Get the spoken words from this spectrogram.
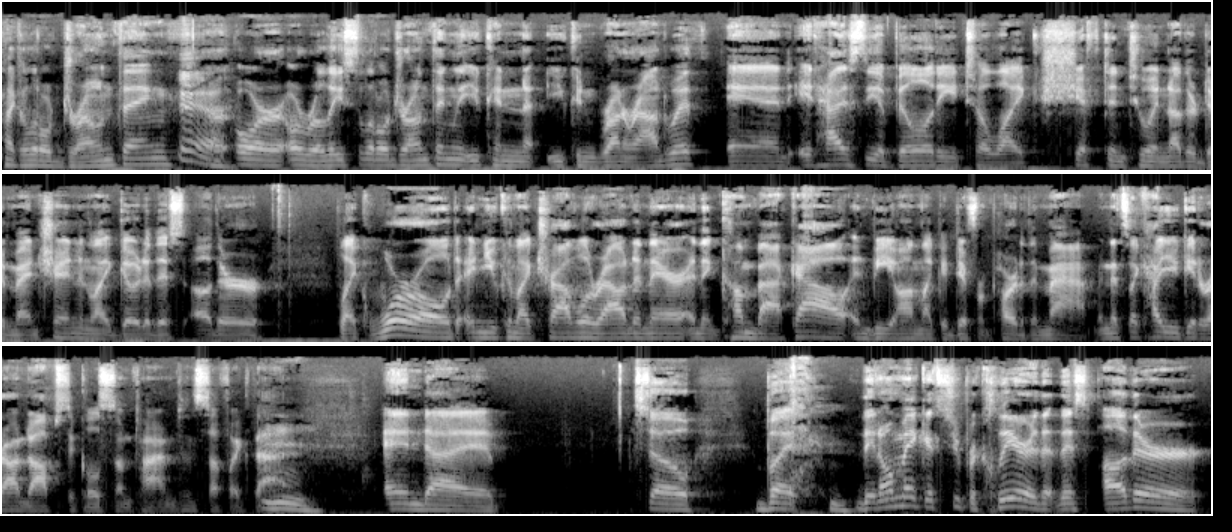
like a little drone thing yeah. or, or, or release a little drone thing that you can you can run around with and it has the ability to like shift into another dimension and like go to this other like world and you can like travel around in there and then come back out and be on like a different part of the map and it's like how you get around obstacles sometimes and stuff like that mm. and uh so but they don't make it super clear that this other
